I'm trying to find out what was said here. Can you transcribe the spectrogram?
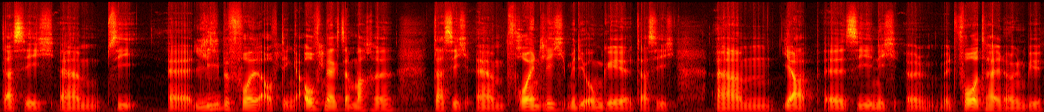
dass ich ähm, sie äh, liebevoll auf Dinge aufmerksam mache, dass ich ähm, freundlich mit ihr umgehe, dass ich ähm, ja, äh, sie nicht äh, mit Vorurteilen irgendwie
